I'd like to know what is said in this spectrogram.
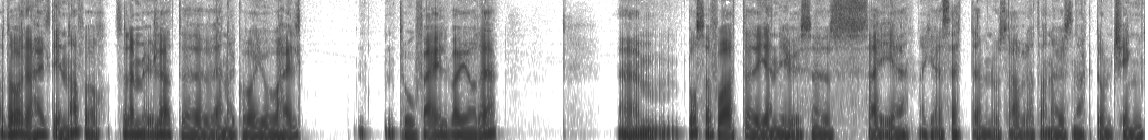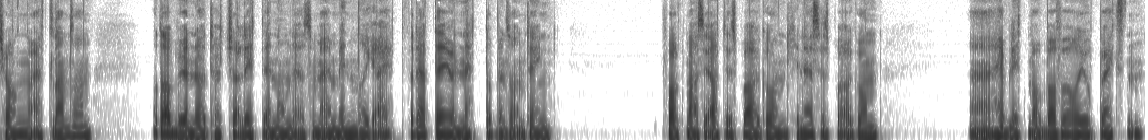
og da er det helt innafor. Så det er mulig at eh, NRK jo helt tok feil ved å gjøre det. Um, bortsett fra at eh, Jenny Huset sier, når ikke jeg har sett det, men hun sa vel at han jo snakket om ching chong og et eller annet sånt, og da begynner du å touche litt innom det som er mindre greit, for det er jo nettopp en sånn ting folk med asiatisk bakgrunn, kinesisk bakgrunn, uh, har blitt mobba for i oppveksten.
